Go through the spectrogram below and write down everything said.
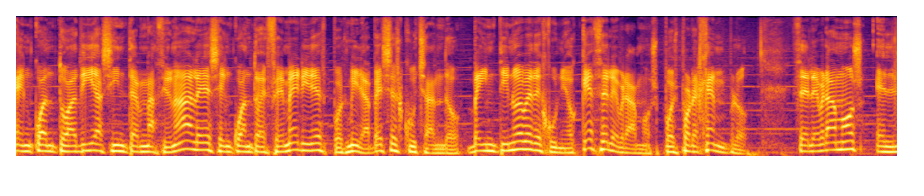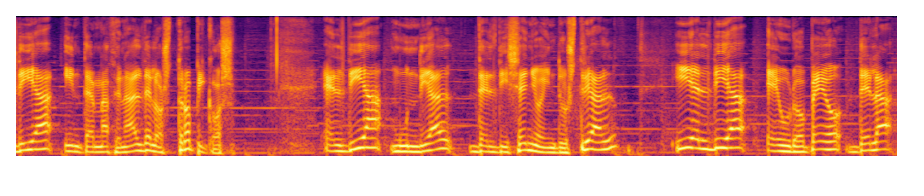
en cuanto a días internacionales, en cuanto a efemérides? Pues mira, ves escuchando, 29 de junio, ¿qué celebramos? Pues por ejemplo, celebramos el Día Internacional de los Trópicos, el Día Mundial del Diseño Industrial, y el Día Europeo de la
